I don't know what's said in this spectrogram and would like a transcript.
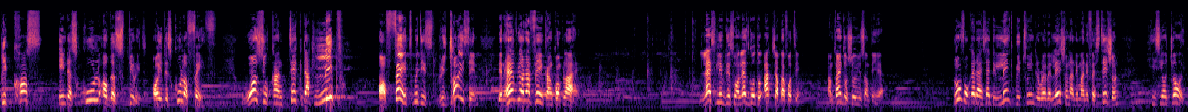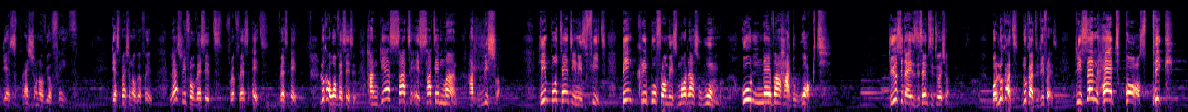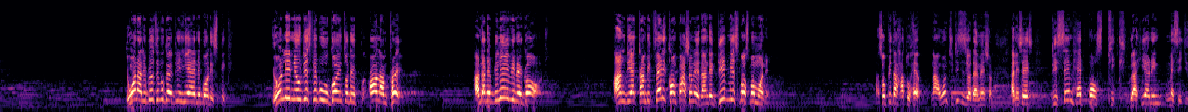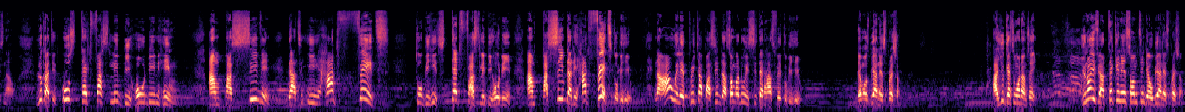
Because in the school of the spirit or in the school of faith, once you can take that leap of faith, which is rejoicing, then every other thing can comply. Let's leave this one. Let's go to Acts chapter 14. I'm trying to show you something here. Don't forget, I said the link between the revelation and the manifestation is your joy, the expression of your faith. The expression of your faith. Let's read from verse 8. Verse 8. Verse 8. Look at what verse 8 says. And there sat a certain man at Lystra, impotent in his feet, being crippled from his mother's womb, who never had walked. Do you see that it's the same situation? But look at look at the difference. The same head Paul speak. The one at the beautiful girl didn't hear anybody speak. He only knew these people would go into the hall and pray. And that they believe in a God. And they can be very compassionate and they give me small, small money. And so Peter had to help. Now I want you, this is your dimension. And he says, the same head Paul speak. You are hearing messages now. Look at it. Who steadfastly beholding him and perceiving that he had faith to be healed, steadfastly beholding him and perceive that he had faith to be healed. Now, how will a preacher perceive that somebody who is seated has faith to be healed? There must be an expression. Are you getting what I'm saying? You know, if you are taking in something, there will be an expression.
